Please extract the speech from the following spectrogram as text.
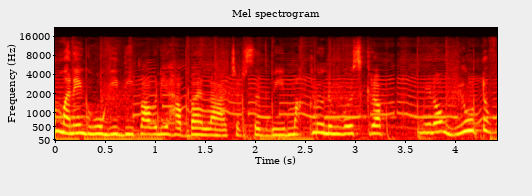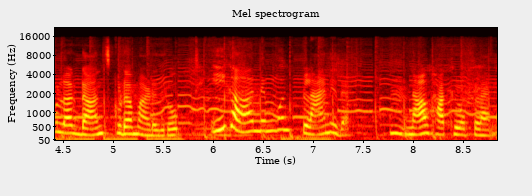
ಮನೆಗೆ ಹೋಗಿ ದೀಪಾವಳಿ ಹಬ್ಬ ಎಲ್ಲ ಆಚರಿಸಿದ್ವಿ. ಮಕ್ಕಳು ನಿಮಗೋಸ್ಕರ ಏನೋ ಬ್ಯೂಟಿಫುಲ್ ಆಗಿ ಡಾನ್ಸ್ ಕೂಡ ಮಾಡಿದ್ರು. ಈಗ ನಿಮ್ಗೊಂದು ಪ್ಲ್ಯಾನ್ ಇದೆ. ನಾವು ಹಾಕಿರೋ ಪ್ಲ್ಯಾನ್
